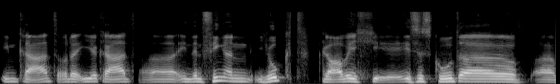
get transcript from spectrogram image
ihm gerade oder ihr gerade äh, in den Fingern juckt, glaube ich, ist es gut, äh, äh,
